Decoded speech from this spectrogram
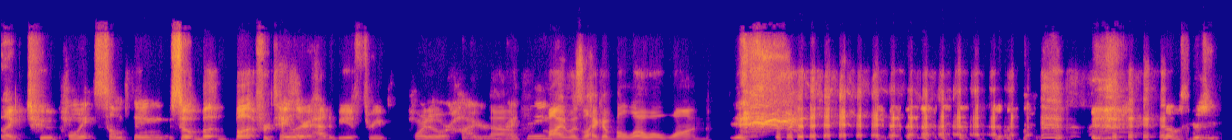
like two point something. So, but but for Taylor, it had to be a 3.0 or higher. Oh, I think. mine was like a below a one Yeah. no, seriously,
